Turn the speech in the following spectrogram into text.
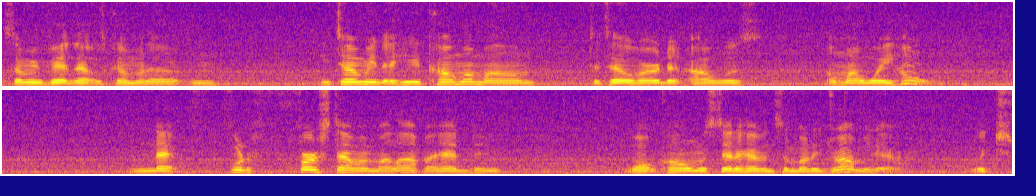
some event that was coming up. And he told me that he had called my mom to tell her that I was on my way home. And that for the first time in my life I had to walk home instead of having somebody drop me there. Which,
